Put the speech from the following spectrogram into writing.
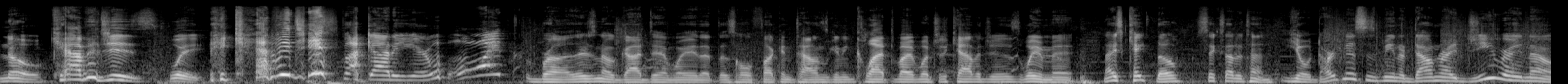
No. Cabbages. Wait, cabbages? Fuck out of here. What? Bruh, there's no goddamn way that this whole fucking town's getting clapped by a bunch of cabbages. Wait a minute. Nice cake though. 6 out of 10. Yo, Darkness is being a downright G right now.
